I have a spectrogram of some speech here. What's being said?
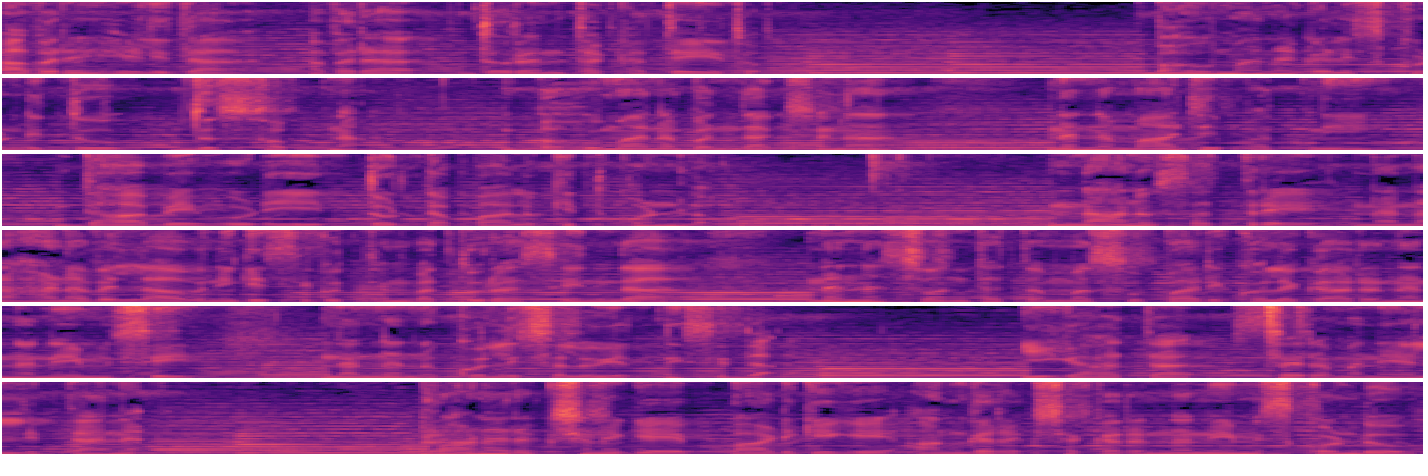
ಅವರೇ ಹೇಳಿದ ಅವರ ದುರಂತ ಕಥೆ ಇದು. ಬಹುಮಾನ ಗಳಿಸಿಕೊಂಡಿದ್ದು ದುಸ್ವಪ್ನ. ಬಹುಮಾನ ಬಂದಾಕ್ಷಣ ನನ್ನ ಮಾಜಿ ಪತ್ನಿ ದಾಬೆ ಹೂಡಿ ದೊಡ್ಡ ಪಾಲು ಕಿತ್ಕೊಂಡ್ಲು ನಾನು ಸತ್ರೆ ನನ್ನ ಹಣವೆಲ್ಲ ಅವನಿಗೆ ಸಿಗುತ್ತೆಂಬ ದುರಾಸೆಯಿಂದ ನನ್ನ ಸ್ವಂತ ತಮ್ಮ ಸುಪಾರಿ ಕೊಲೆಗಾರನನ್ನು ನೇಮಿಸಿ ನನ್ನನ್ನು ಕೊಲ್ಲಿಸಲು ಯತ್ನಿಸಿದ್ದ. ಈಗ ಆತ ಸೆರೆಮನೆಯಲ್ಲಿದ್ದಾನೆ. ಪ್ರಾಣರಕ್ಷಣೆಗೆ ಬಾಡಿಗೆಗೆ ಅಂಗರಕ್ಷಕರನ್ನು ನೇಮಿಸಿಕೊಂಡು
